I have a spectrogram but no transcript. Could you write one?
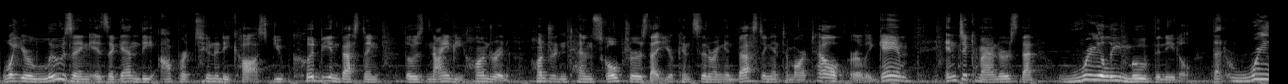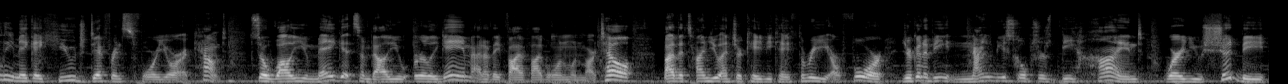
what you're losing is again the opportunity cost. You could be investing those 90 100 110 sculptures that you're considering investing into Martel early game into commanders that really move the needle that really make a huge difference for your account. So while you may get some value early game out of a 5511 Martel by the time you enter kvk 3 or 4 you're going to be 90 sculptures behind where you should be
